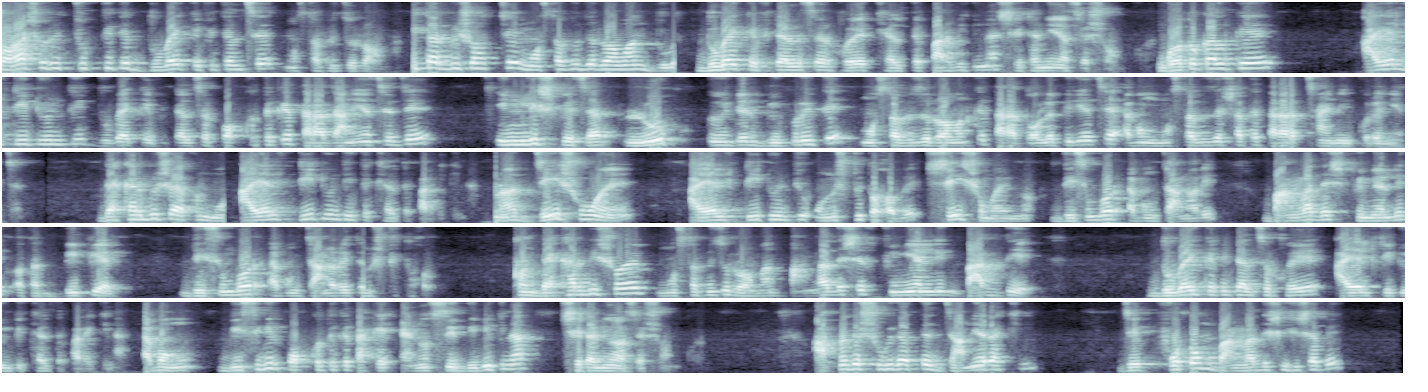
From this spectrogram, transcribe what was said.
সরাসরি চুক্তিতে দুবাই ক্যাপিটালসে মোস্তাফিজুর রহমান। এটার বিষয় হচ্ছে, মোস্তাফিজুর রহমান দুবাই ক্যাপিটালস এর হয়ে খেলতে পারবে কিনা সেটা নিয়ে আছে সংকট। গতকালকে আইএল টি টোয়েন্টি দুবাই ক্যাপিটালসের পক্ষ থেকে তারা জানিয়েছে যে, ইংলিশ পেসার লুক উইডের বিপরীতে মোস্তাফিজুর রহমানকে তারা দলে ফিরিয়েছে এবং মোস্তাফিজের সাথে তারা সাইনিং করে নিয়েছে। দেখার বিষয় এখন আইএল টি টোয়েন্টিতে খেলতে পারবে কিনা। যে সময়ে আইএল টি টোয়েন্টি অনুষ্ঠিত হবে সেই সময় ডিসেম্বর এবং জানুয়ারি বাংলাদেশ প্রিমিয়ার লিগ অর্থাৎ বিপিএল ডিসেম্বর এবং জানুয়ারিতে অনুষ্ঠিত হবে। এখন দেখার বিষয়ে, মোস্তাফিজুর রহমান বাংলাদেশের প্রিমিয়ার লিগ বাদ দিয়ে দুবাই ক্যাপিটালসের হয়ে আইএল টি টোয়েন্টি খেলতে পারে কিনা এবং বিসিবির পক্ষ থেকে তাকে এনওসি দিবে কিনা সেটা নিয়ে আছে সংকট। আপনাদের সুবিধার্থে জানিয়ে রাখি যে প্রথম বাংলাদেশি হিসাবে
